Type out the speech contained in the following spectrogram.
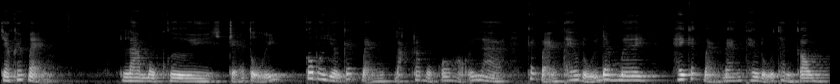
Chào các bạn. Là một người trẻ tuổi, có bao giờ các bạn đặt ra một câu hỏi là các bạn theo đuổi đam mê hay các bạn đang theo đuổi thành công?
